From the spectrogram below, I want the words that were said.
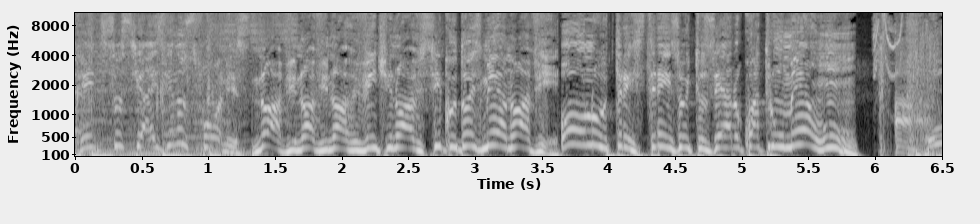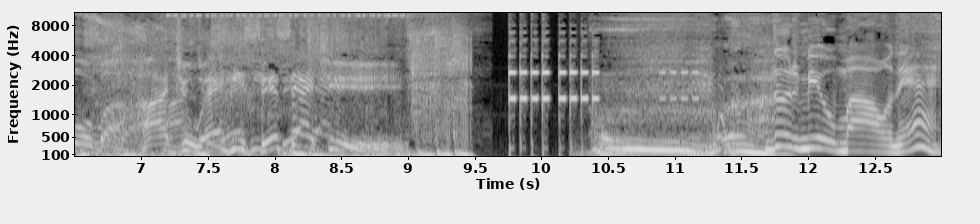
redes sociais e nos fones. 999-295269 ou no 33804161. Arroba Rádio RC7. Dormiu mal, né?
